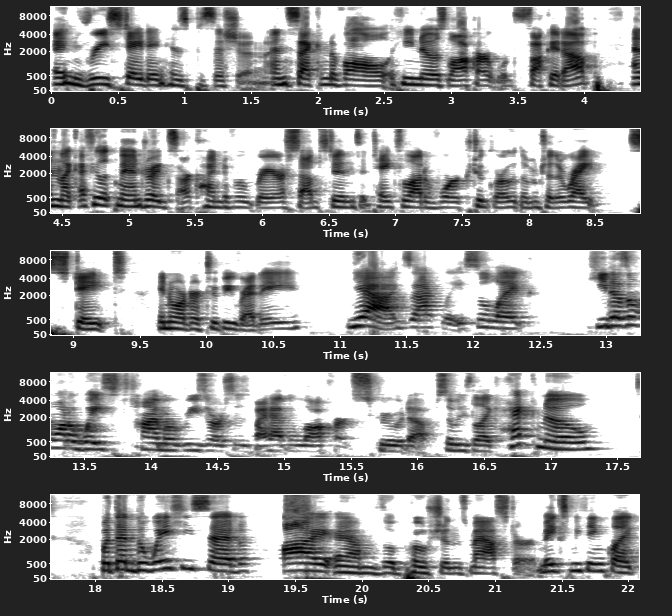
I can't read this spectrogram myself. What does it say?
and restating his position. And second of all, he knows Lockhart would fuck it up. And like I feel like mandrakes are kind of a rare substance. It takes a lot of work to grow them to the right state in order to be ready. Yeah, exactly. So like he doesn't want to waste time or resources by having Lockhart screw it up. So he's like, heck no. But then the way he said, I am the potions master, makes me think like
